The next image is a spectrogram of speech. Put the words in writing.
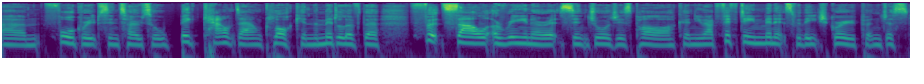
um, four groups in total. Big countdown clock in the middle of the futsal arena at St George's Park, and you had 15 minutes with each group and just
